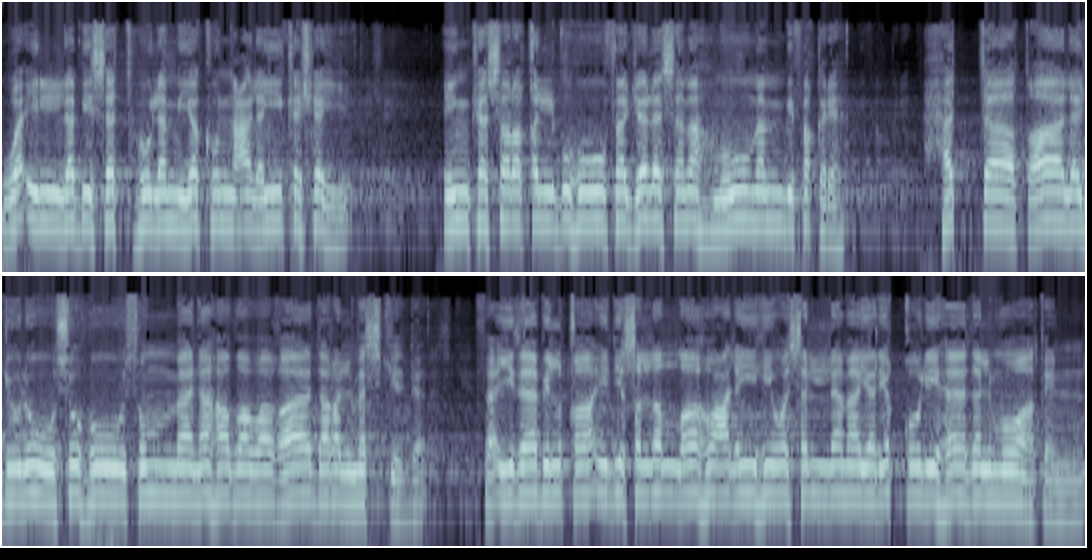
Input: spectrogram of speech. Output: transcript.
وإن لبسته لم يكن عليك شيء. انكسر قلبه فجلس مهموما بفقره حتى طال جلوسه ثم نهض وغادر المسجد. فإذا بالقائد صلى الله عليه وسلم يرق لهذا المواطن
